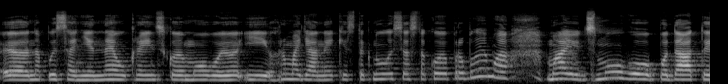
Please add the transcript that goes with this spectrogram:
е, написані не українською мовою, і громадяни, які стикнулися з такою проблемою, мають змогу подати,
